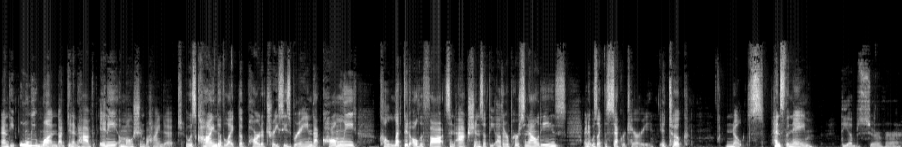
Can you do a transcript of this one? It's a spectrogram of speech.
and the only one that didn't have any emotion behind it. It was kind of like the part of Tracy's brain that calmly collected all the thoughts and actions of the other personalities, and it was like the secretary. It took notes, hence the name, The Observer.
